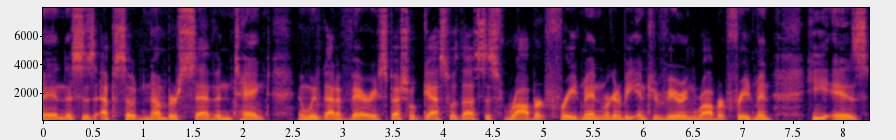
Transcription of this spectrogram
in. This is episode number seven, Tanked, and we've got a very special guest with us. This Robert Freedman. We're going to be interviewing Robert Freedman. He is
